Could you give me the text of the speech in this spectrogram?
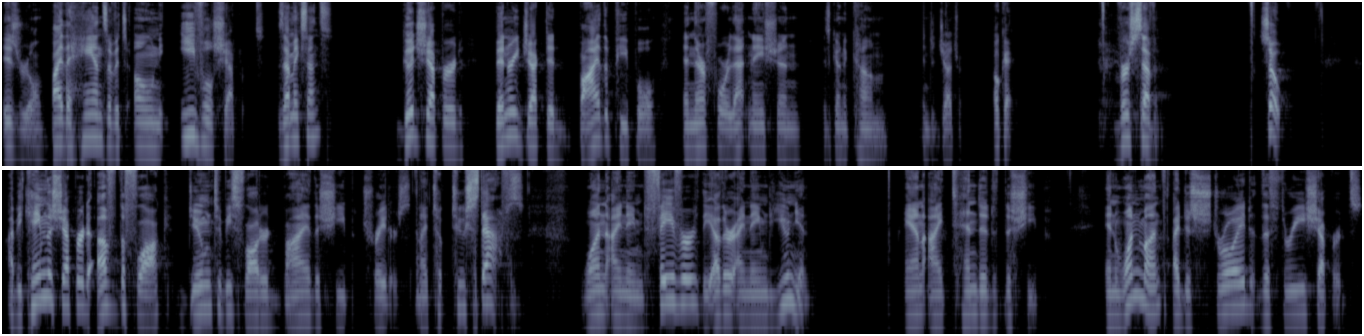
Israel, by the hands of its own evil shepherds. Does that make sense? Good shepherd, been rejected by the people, and therefore that nation is going to come into judgment. Okay. Verse 7. So, I became the shepherd of the flock, doomed to be slaughtered by the sheep traders. And I took two staffs. One I named Favor, the other I named Union. And I tended the sheep. In one month, I destroyed the three shepherds,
